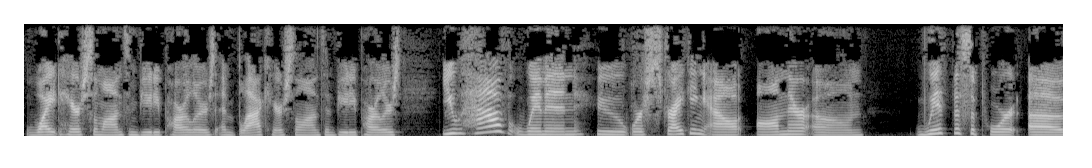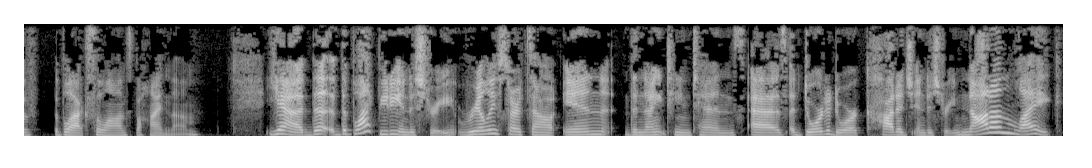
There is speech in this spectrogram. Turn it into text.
white hair salons and beauty parlors and black hair salons and beauty parlors, you have women who were striking out on their own with the support of the black salons behind them. Yeah, the the black beauty industry really starts out in the 1910s as a door-to-door cottage industry, not unlike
